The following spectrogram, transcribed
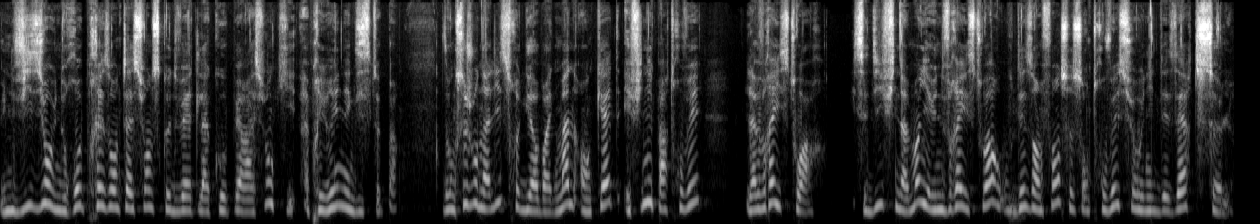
une vision, une représentation de ce que devait être la coopération qui a priori n'existe pas. Donc ce journaliste, Rutger Bregman, enquête et finit par trouver la vraie histoire. Il s'est dit finalement, il y a une vraie histoire où des enfants se sont trouvés sur une île déserte seuls.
